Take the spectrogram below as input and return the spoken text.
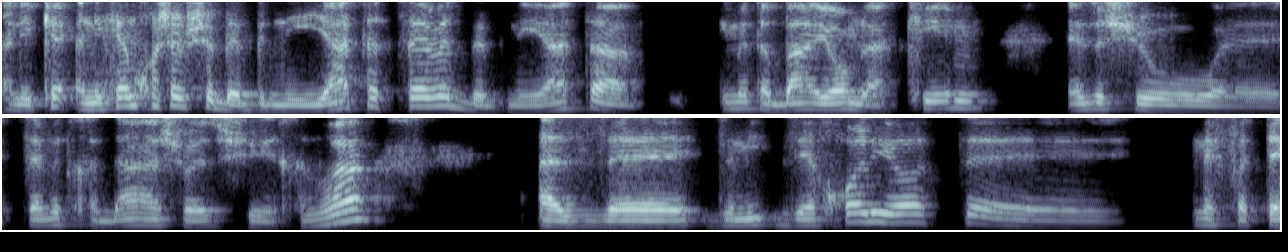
אני כן, אני כן חושב שבבניית הצוות, בבניית ה... אם אתה בא היום להקים איזשהו אה, צוות חדש או איזושהי חברה, אז אה, זה, זה יכול להיות אה, מפתה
